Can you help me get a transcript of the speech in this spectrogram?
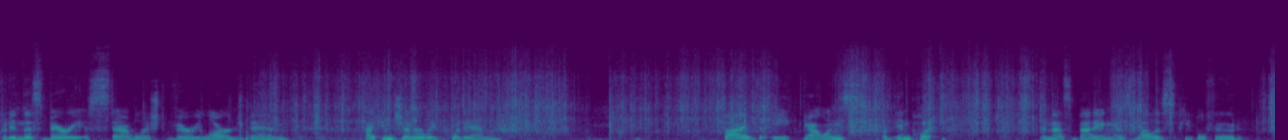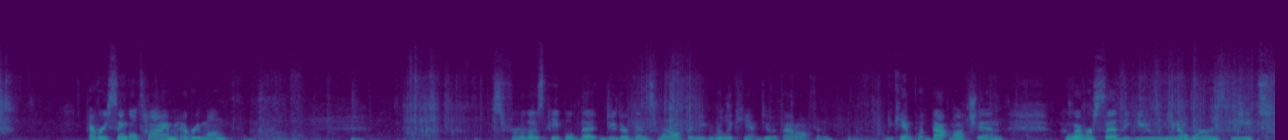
but in this very established, very large bin, I can generally put in five to eight gallons of input, and that's bedding as well as people food every single time, every month. So for those people that do their bins more often, you really can't do it that often. You can't put that much in. Whoever said that you, you know, worms eat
